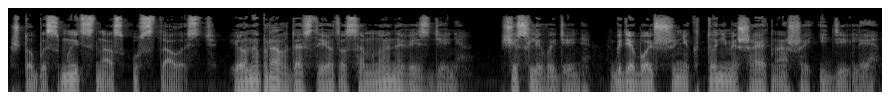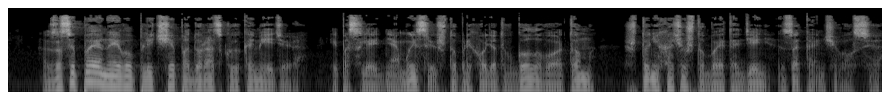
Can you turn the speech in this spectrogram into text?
чтобы смыть с нас усталость. И он и правда остается со мной на весь день. Счастливый день, где больше никто не мешает нашей идиллии. Засыпая на его плече по дурацкую комедию. И последняя мысль, что приходит в голову о том, что не хочу, чтобы этот день заканчивался.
